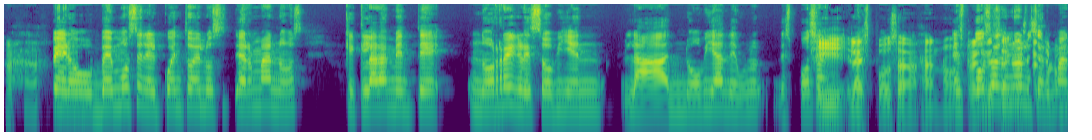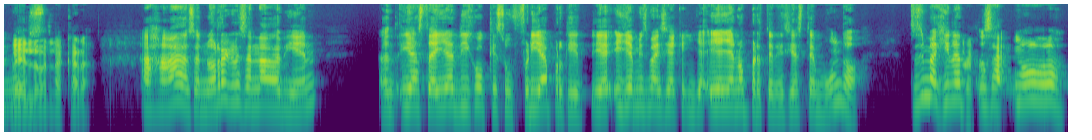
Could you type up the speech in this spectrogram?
Ajá. Pero vemos en el cuento de los hermanos que claramente no regresó bien la novia de una esposa. Sí, la esposa, ajá, ¿no? Esposa de Regresa uno de los con un hermanos. velo en la cara. Ajá, o sea, no regresa nada bien. Y hasta ella dijo que sufría porque ella, ella misma decía que ella ya no pertenecía a este mundo. Entonces imagínate, Exacto. o sea, no,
